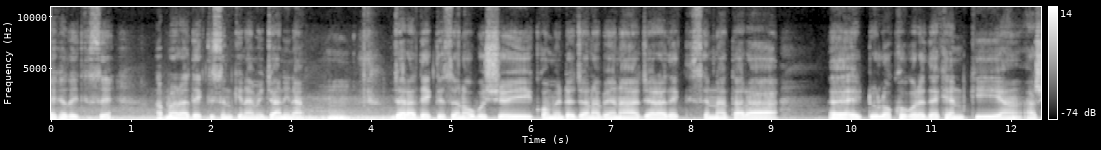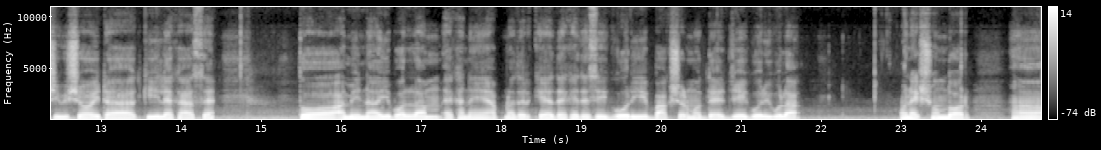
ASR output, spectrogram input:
দেখা যাইতেছে। আপনারা দেখতেছেন কিনা আমি জানি না। হুম, যারা দেখতেছেন অবশ্যই কমেন্টে জানাবেন, আর যারা দেখতেছেন না, তারা একটু লক্ষ্য করে দেখেন কি আশি বিষয়, এটা কি লেখা আছে। তো আমি নাই বললাম, এখানে আপনাদেরকে দেখাইতেছি গড়ি বাক্সর মধ্যে যে গড়িগুলা অনেক সুন্দর হ্যাঁ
